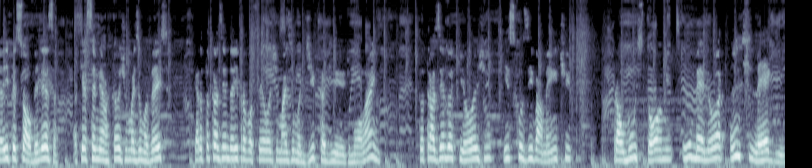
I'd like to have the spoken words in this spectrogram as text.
aí pessoal, beleza? Aqui é Semi Arcanjo mais uma vez. Quero estar tá trazendo aí para você hoje mais uma dica de, de online. Estou trazendo aqui hoje exclusivamente para o Moonstorm o melhor anti-lag.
